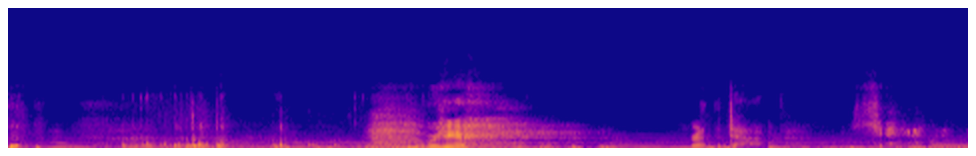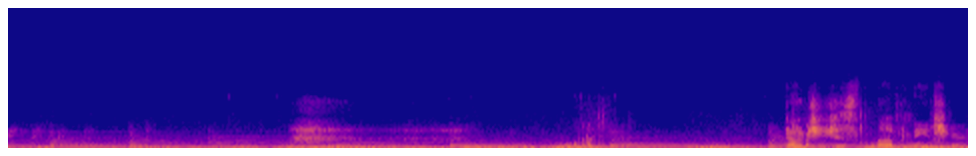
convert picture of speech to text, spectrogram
We're here. We're at the top. Yeah. Don't you just love nature?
